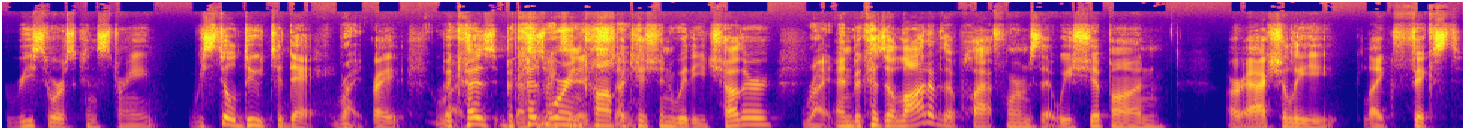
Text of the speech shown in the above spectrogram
resource constraint. We still do today. Right. Right. Right. Because That's because we're in competition with each other. Right. And because a lot of the platforms that we ship on are actually like fixed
